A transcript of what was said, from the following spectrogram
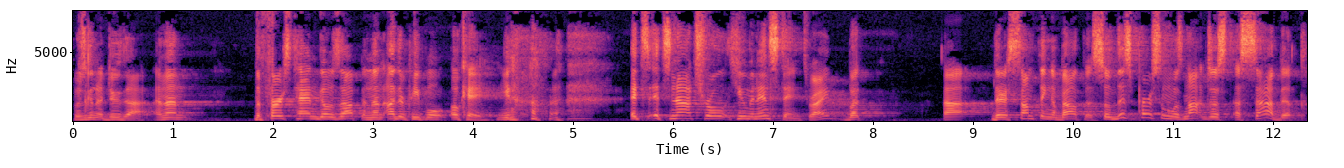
Who's going to do that? And then the first hand goes up and then other people, okay, you know, it's, it's natural human instinct, right? But uh, there's something about this. So this person was not just a sabiq.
